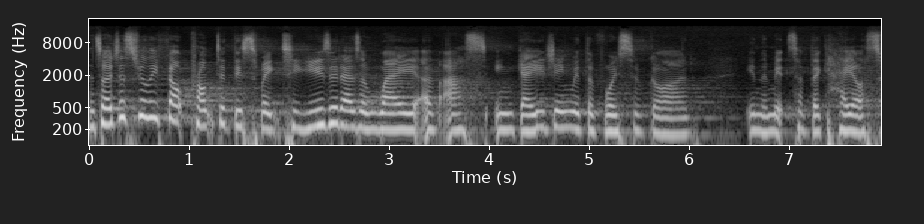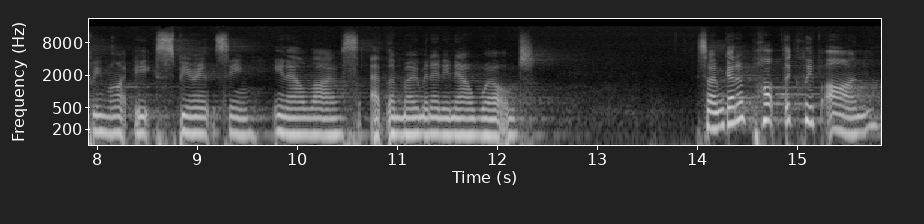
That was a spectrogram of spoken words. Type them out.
And so I just really felt prompted this week to use it as a way of us engaging with the voice of God in the midst of the chaos we might be experiencing in our lives at the moment and in our world. So I'm going to pop the clip on,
